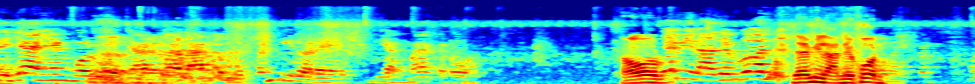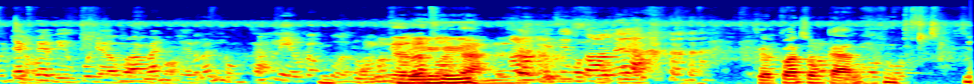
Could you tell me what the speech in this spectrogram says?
ยายย่ายังบ่รู้จักว่าร้านเปิดวันที่เท่าไหร่เลี้ยงมากกระโดดเอาไม่มีร้านเดียวกันยายมีหลานในคนกูจักได้บิวผู้เดียวเพราะมันเกิดวันสงกรานต์เหลวกับปวดผมเกิดวันสงกรานต์เลยเอาที่สิบสองเลยล่ะเกิดก่อนสงกรารเจ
